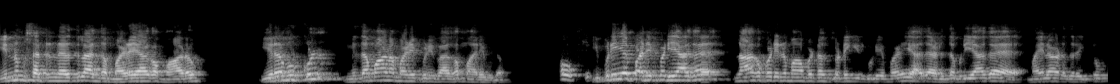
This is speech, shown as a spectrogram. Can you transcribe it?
இன்னும் சற்று நேரத்துல அங்க மழையாக மாறும். இரவுக்குள் மிதமான மழைப்பொழிவாக மாறிவிடும். ஓகே இப்படியே படிப்படியாக நாகப்பட்டினம் மாவட்டம் தொடங்கியிருக்கக்கூடிய மழை அது அடுத்தபடியாக மயிலாடுதுறைக்கும்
